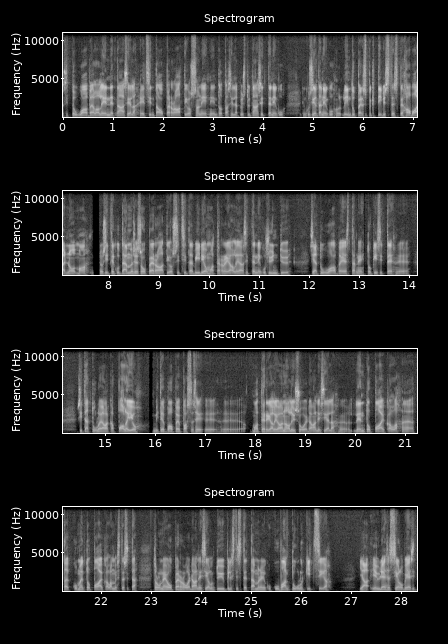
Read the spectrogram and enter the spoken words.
sitten UAVlla lennetään siellä etsintäoperaatiossa, niin, niin tota, sillä pystytään sitten niin kuin, niin kuin sieltä niin kuin lintuperspektiivistä sitten havainnoimaan. No sitten kun tämmöisessä operaatiossa sit sitä videomateriaalia sitten niin kuin syntyy sieltä UAVstä, niin toki sitten eh, sitä tulee aika paljon, miten Vapepassa se eh, materiaali analysoidaan, niin siellä lentopaikalla tai komentopaikalla, mistä sitä drone operoidaan, niin siellä on tyypillisesti sitten tämmöinen niin kuvan tulkitsija, ja, ja yleensä siellä on vielä sit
